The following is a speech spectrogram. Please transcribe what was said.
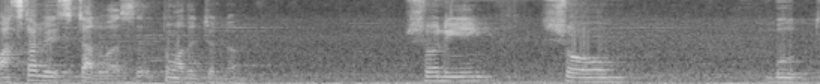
পাঁচটা বেস চালু আছে তোমাদের জন্য। শনি, সোম, বুধ।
